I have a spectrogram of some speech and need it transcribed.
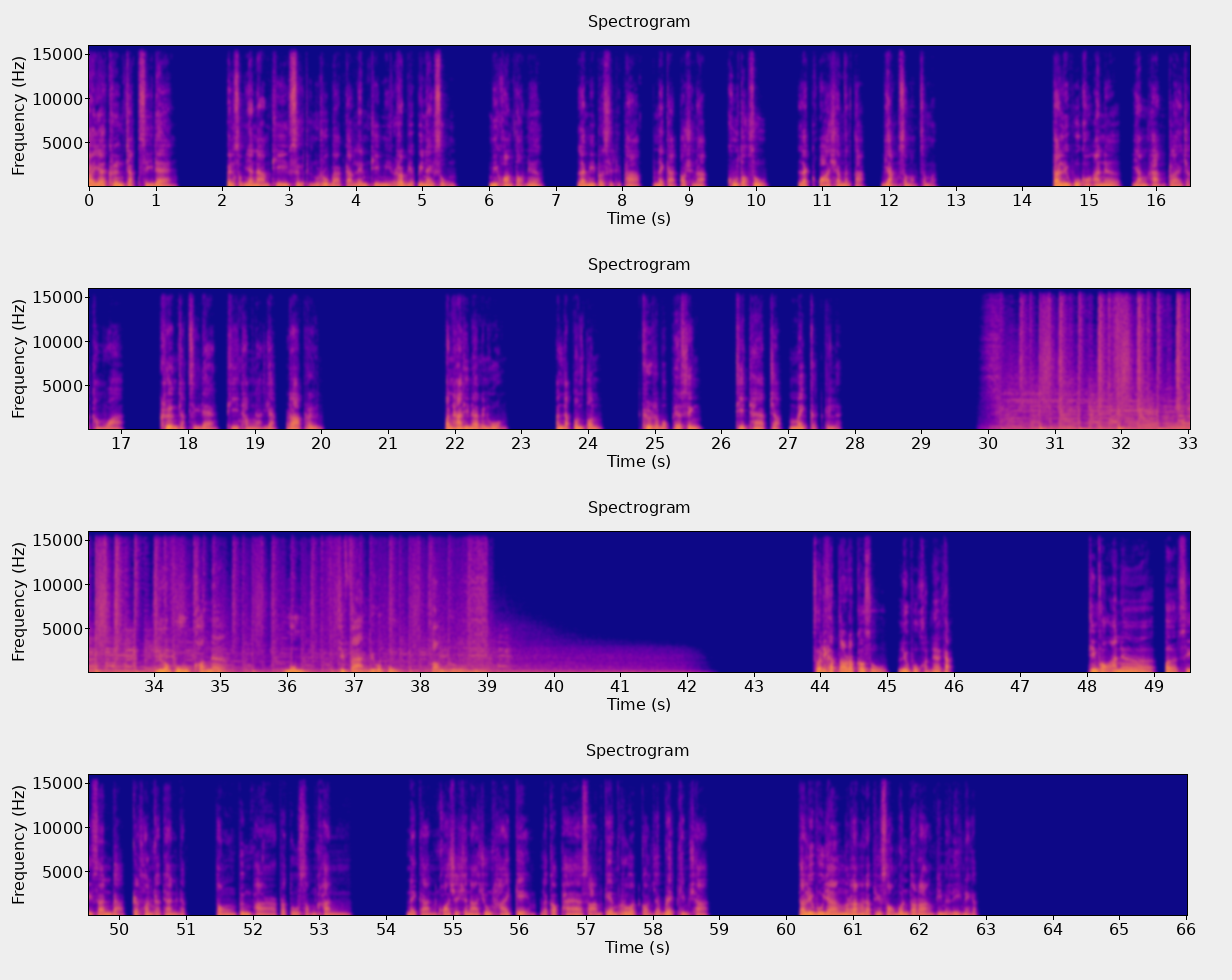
ฉายาเครื่องจักรสีแดง เป็นสมญานามที่สื่อถึงรูปแบบการเล่นที่มีระเบียบวินัยสูง มีความต่อเนื่อง และมีประสิทธิภาพในการเอาชนะคู่ต่อสู้ และคว้าแชมป์ต่างๆ อย่างสม่ำเสมอ แต่ลิเวอร์พูลของอาร์เนอร์ยังห่างไกลจากคำว่า เครื่องจักรสีแดงที่ทำงานอย่างราบรื่น ปัญหาที่น่าเป็นห่วง อันดับต้นๆคือระบบเพรสซิ่งที่แทบจะไม่เกิดขึ้นเลย ลิเวอร์พูลคอร์เนอร์มุมที่แฟนลิเวอร์พูลต้องรู้ สวัสดีครับ ต้อนรับเข้าสู่ลิเวอร์พูลคอร์เนอร์ครับ ทีมของอาร์เนอร์เปิดซีซั่นแบบกระท่อนกระแท่นครับ ต้องพึ่งพาประตูสำคัญ ในการคว้าชัยชนะช่วงท้ายเกม แล้วก็แพ้ 3 เกมรวดก่อนจะเบรกทีมชาติ แต่ลิเวอร์พูลยังรั้งอันดับที่ 2 บนตารางพรีเมียร์ลีกนะครับ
